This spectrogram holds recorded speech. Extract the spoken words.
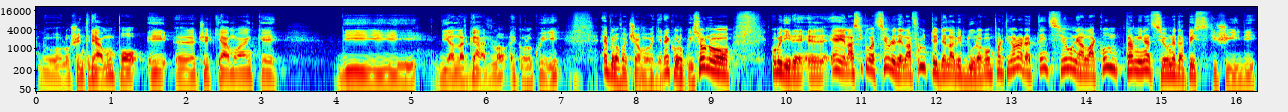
lo, lo centriamo un po' e eh, cerchiamo anche di, di allargarlo, eccolo qui, e ve lo facciamo vedere. Eccolo qui, sono, dire, eh, è la situazione della frutta e della verdura, con particolare attenzione alla contaminazione da pesticidi.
